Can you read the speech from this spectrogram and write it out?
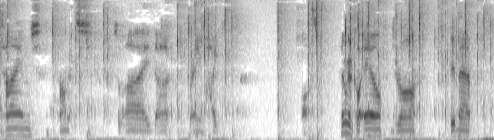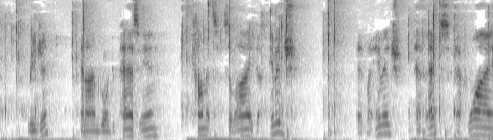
times comets sub i dot frame height. Awesome. Then we're going to call al draw bitmap region and I'm going to pass in comets sub i dot image as my image fx fy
